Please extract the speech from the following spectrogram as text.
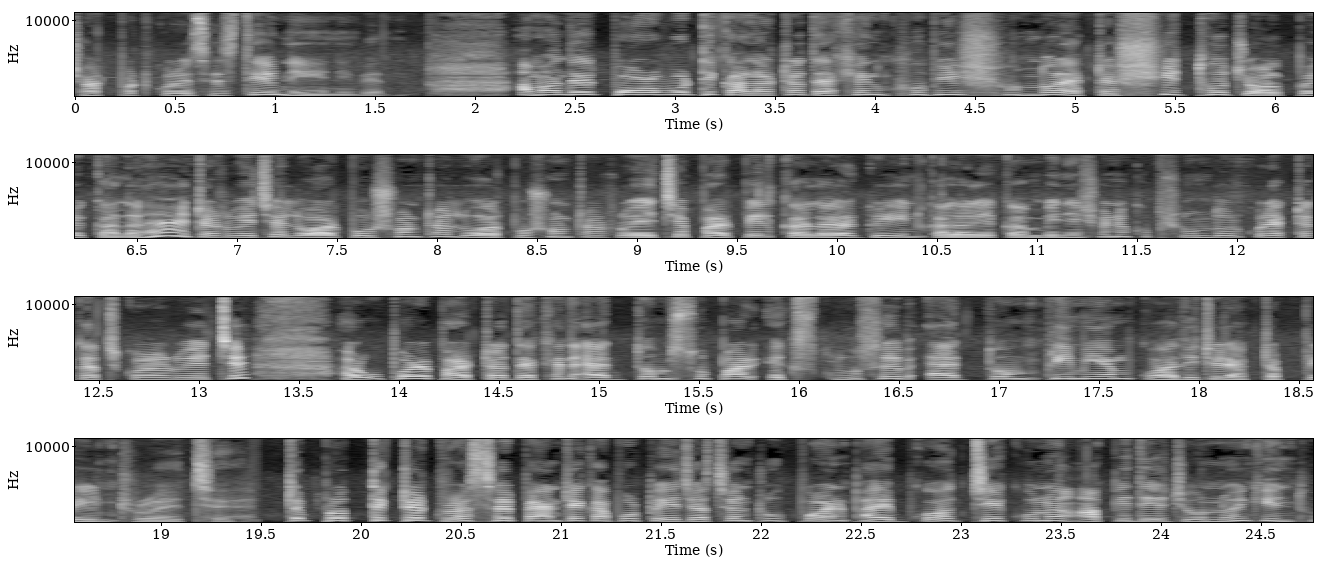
চটপট করে এসএস দিয়ে নিয়ে নেবেন। আমাদের পরবর্তী কালারটা দেখেন, খুবই সুন্দর একটা সিদ্ধ জলপাই কালার হ্যাঁ এটা রয়েছে লোয়ার পোর্শনটা লোয়ার পোর্শনটা রয়েছে পার্পেল কালার গ্রিন কালারের কম্বিনেশনে খুব সুন্দর করে একটা কাজ করা রয়েছে। আর উপরের পার্টটা দেখেন একদম সুপার এক্সক্লুসিভ একদম প্রিমিয়াম কোয়ালিটির একটা প্রিন্ট রয়েছে। প্রত্যেকটা ড্রেসের প্যান্টে কাপড় পেয়ে যাচ্ছেন টু পয়েন্ট ফাইভ গজ যে কোনো আপিদের জন্যই কিন্তু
